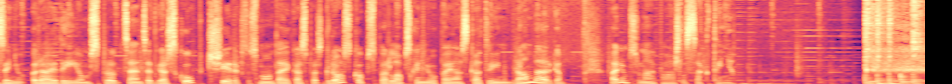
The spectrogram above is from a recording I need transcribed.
ziņu raidījums. Producents Edgars Kupčs, ierakstus montēja Kaspars Groskops, par labskaņu ļopējās Katrīna Bramberga. Ar jums runāja Pārsla Saktiņa. Yeah.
